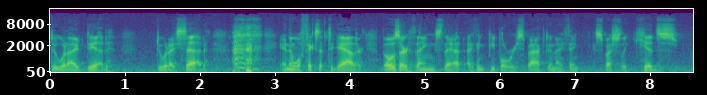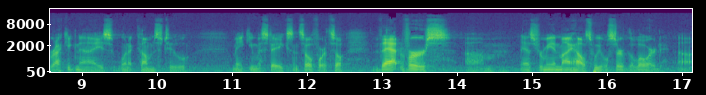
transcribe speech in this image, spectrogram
do what I did, do what I said, and then we'll fix it together. Those are things that I think people respect, and I think especially kids recognize when it comes to making mistakes and so forth. So that verse, um, as for me and my house, we will serve the Lord, uh,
